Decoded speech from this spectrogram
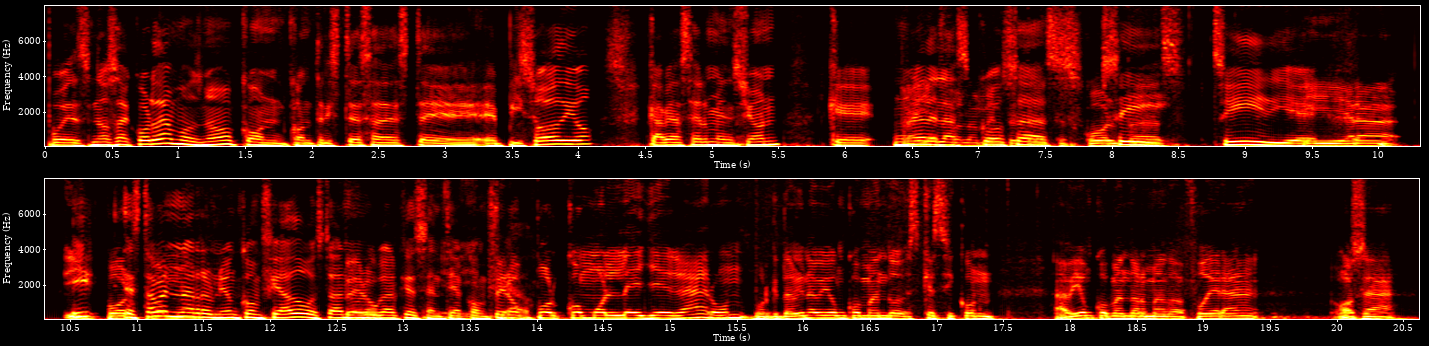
pues nos acordamos, ¿no? Con, con tristeza de este episodio. Cabe hacer mención que una de las cosas... Sí, sí, eh, y era y, estaba en una reunión confiado o estaba en un lugar que se sentía confiado. Pero por cómo le llegaron, porque también había un comando, es que sí con había un comando armado afuera, o sea,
